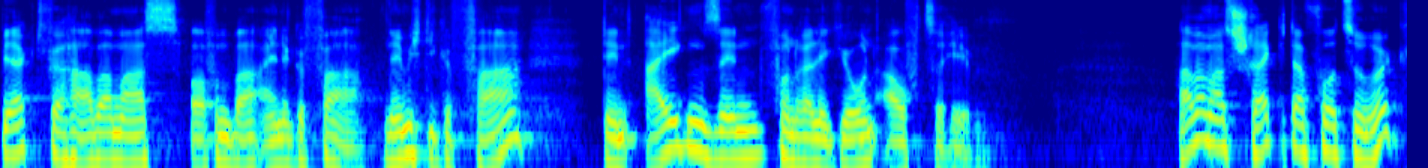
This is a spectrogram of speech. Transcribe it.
birgt für Habermas offenbar eine Gefahr, nämlich die Gefahr, den Eigensinn von Religion aufzuheben. Habermas schreckt davor zurück,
